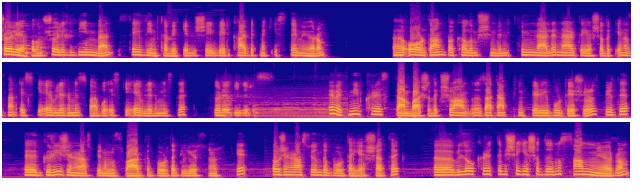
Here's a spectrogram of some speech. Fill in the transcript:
Şöyle yapalım. Şöyle gideyim ben. Sevdiğim tabii ki bir şey veri kaybetmek istemiyorum. Ee, oradan bakalım şimdi kimlerle nerede yaşadık. En azından eski evlerimiz var. Bu eski evlerimizle görebiliriz. Evet New Crest'ten başladık. Şu an e, zaten Pinkberry'i burada yaşıyoruz. Bir de e, gri jenerasyonumuz vardı burada biliyorsunuz ki. O jenerasyonu da burada yaşadık. E, Willow Creek'te bir şey yaşadığımı sanmıyorum.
